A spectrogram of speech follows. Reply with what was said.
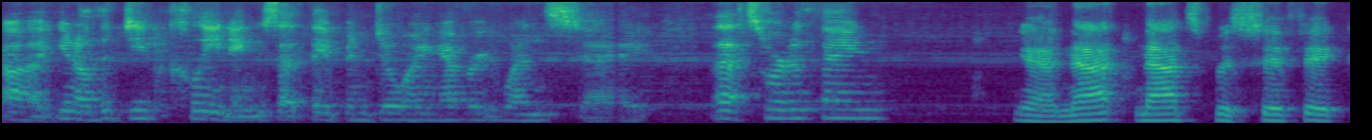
uh, you know the deep cleanings that they've been doing every wednesday that sort of thing Yeah, not, not specific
